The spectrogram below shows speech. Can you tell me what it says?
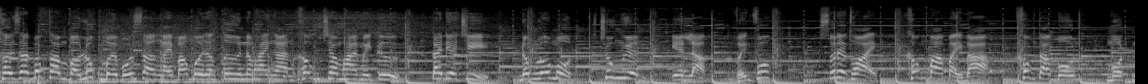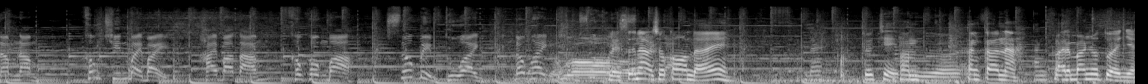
Thời gian bốc thăm vào lúc 14 giờ ngày 30 tháng 4 năm 2024 tại địa chỉ Đồng Lỗ 1, Trung Nguyên, Yên Lạc, Vĩnh Phúc. Số điện thoại 0373 084 155 0977 238 003. Sữa bỉm Thu Anh đồng hành cùng Lấy sữa nào cho con đấy? Đây, cho trẻ Con từ tăng cân à? Tăng cân. Bạn bao nhiêu tuổi nhỉ?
